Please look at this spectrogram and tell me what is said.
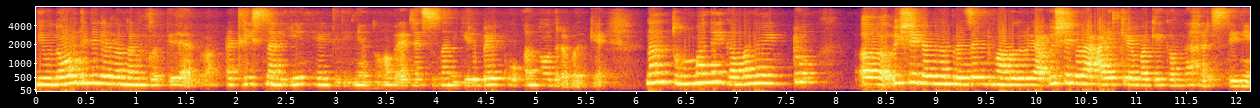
ನೀವು ನೋಡ್ತಿದ್ದೀರಿ ಅನ್ನೋ ನನ್ಗೆ ಗೊತ್ತಿದೆ ಅಲ್ವಾ? ಅಟ್ಲೀಸ್ಟ್ ನಾನು ಏನ್ ಹೇಳ್ತಿದ್ದೀನಿ ಅನ್ನೋ ಅವೇರ್ನೆಸ್ ನನಗೆ ಇರಬೇಕು ಅನ್ನೋದ್ರ ಬಗ್ಗೆ. ನಾನು ತುಂಬಾನೇ ಗಮನ ಇಟ್ಟು ವಿಷಯಗಳನ್ನ ಪ್ರೆಸೆಂಟ್ ಮಾಡೋದ್ರ ವಿಷಯಗಳ ಆಯ್ಕೆಯ ಬಗ್ಗೆ ಗಮನ ಹರಿಸ್ತೀನಿ.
